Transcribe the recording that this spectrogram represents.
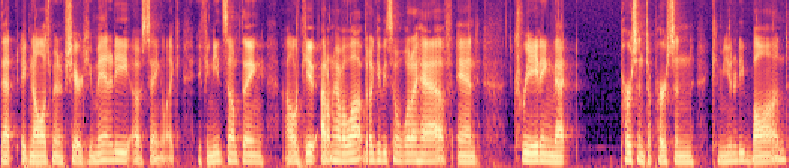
that acknowledgement of shared humanity of saying like if you need something i'll give i don't have a lot but i'll give you some of what i have and creating that person to person community bond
